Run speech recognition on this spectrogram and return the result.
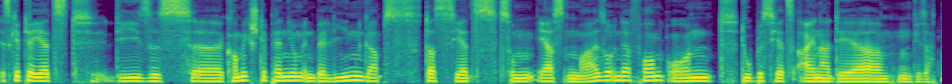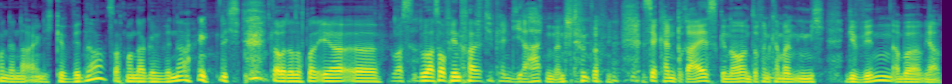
Es gibt ja jetzt dieses äh, Comic-Stipendium in Berlin, gab es das jetzt zum ersten Mal so in der Form. Und du bist jetzt einer der, hm, wie sagt man denn da eigentlich, Gewinner? Sagt man da Gewinner eigentlich? Ich glaube, da sagt man eher, äh, du, hast, du hast auf jeden Fall. Stipendiaten, dann stimmt doch nicht. Das ist ja kein Preis, genau. Insofern kann man ihn nicht gewinnen, aber ja.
